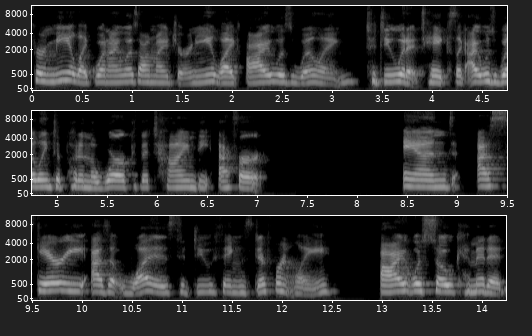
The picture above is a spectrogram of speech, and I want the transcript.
for me, like when I was on my journey, like I was willing to do what it takes. Like I was willing to put in the work, the time, the effort. And as scary as it was to do things differently, I was so committed.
